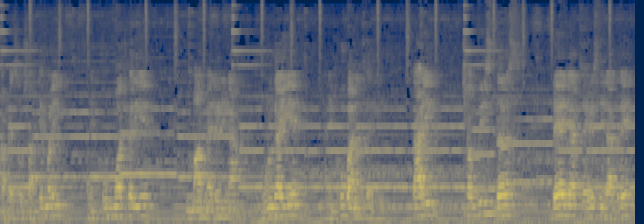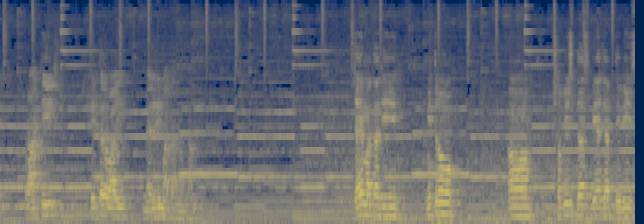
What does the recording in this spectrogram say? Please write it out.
આપણે સૌ સાથે મળી અને ખૂબ મોજ કરીએ. માં મેલડીના ગુણ ગાઈએ અને ખૂબ આનંદ કરીએ. તારીખ છવ્વીસ દસ બે હજાર ત્રેવીસની રાત્રે પ્રાંતિજ, ખેતરવાડી, મેલડી માતાના ગામે. જય માતાજી. મિત્રો છવ્વીસ દસ બે હજાર ત્રેવીસ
